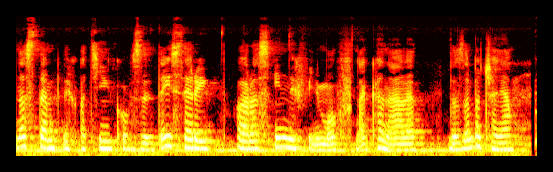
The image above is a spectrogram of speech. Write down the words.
następnych odcinków z tej serii oraz innych filmów na kanale. Do zobaczenia!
